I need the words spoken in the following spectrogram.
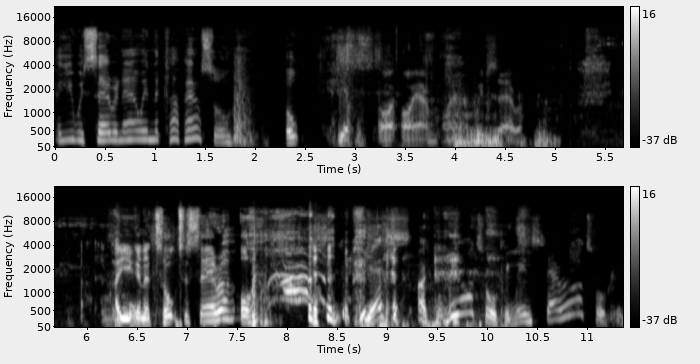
are you with Sarah now in the clubhouse or? Oh, Yes, I, I am. I am with Sarah. Are you going to talk to Sarah? Or yes, I, we are talking. Me and Sarah are talking.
